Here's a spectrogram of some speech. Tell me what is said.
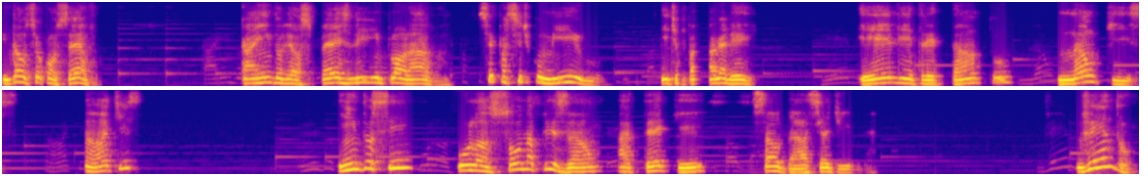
então o seu conservo, caindo-lhe aos pés, lhe implorava: Se paciente comigo e te pagarei. Ele, entretanto, não quis. Antes, indo-se, o lançou na prisão até que saudasse a dívida. Vendo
